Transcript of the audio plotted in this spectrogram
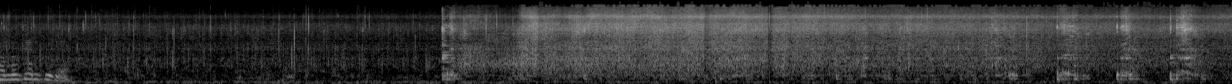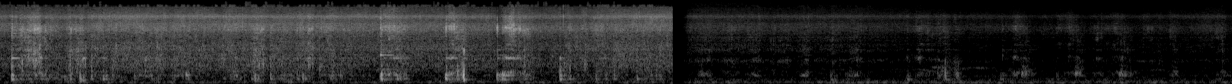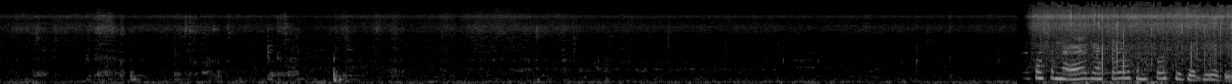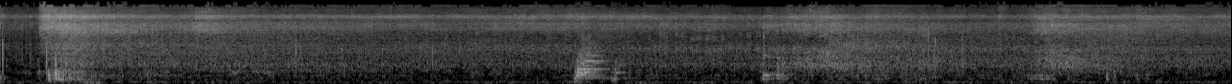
হলুদের গুঁড়া। কষানো হয়ে গেছে এখন কচুকে দিয়ে দিই।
